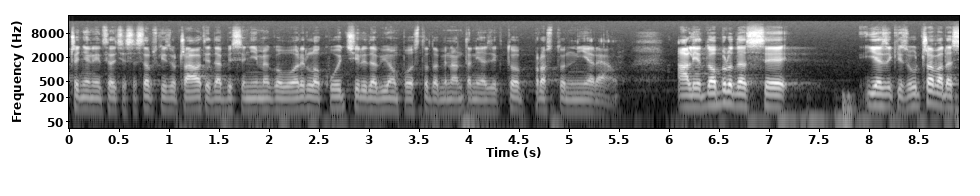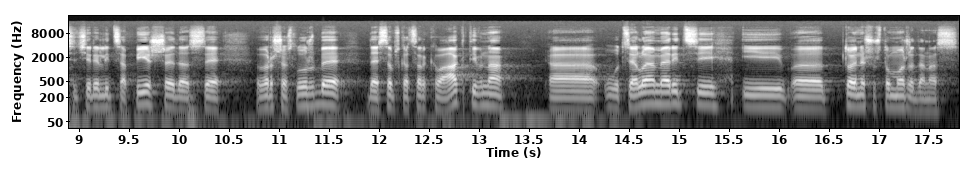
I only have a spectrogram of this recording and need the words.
činjenici da će se srpski izučavati da bi se njime govorilo kući ili da bi on postao dominantan jezik. To prosto nije realno. Ali je dobro da se jezik izučava, da se Ćirilica piše, da se vrše službe, da je Srpska crkva aktivna u celoj Americi i to je nešto što može da nas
